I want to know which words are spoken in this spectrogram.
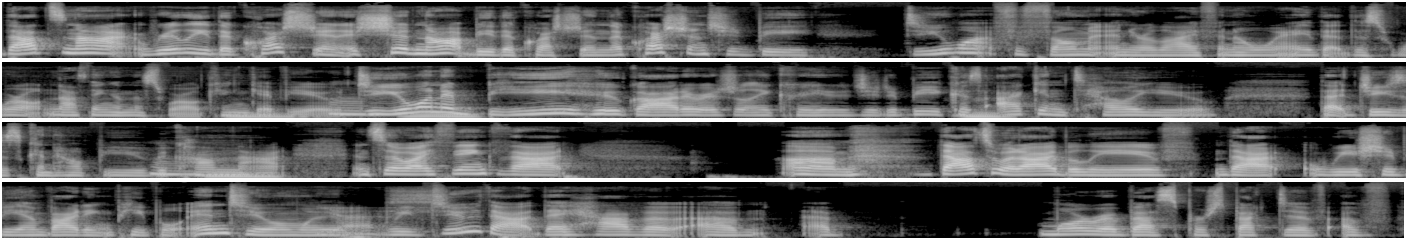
That's not really the question. It should not be the question. The question should be, do you want fulfillment in your life in a way that this world, nothing in this world can give you? Mm-hmm. Do you want to be who God originally created you to be? Because mm-hmm. I can tell you that Jesus can help you become mm-hmm. that. And so I think that um, that's what I believe that we should be inviting people into. And when yes. we, do that, they have a, a, a more robust perspective of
